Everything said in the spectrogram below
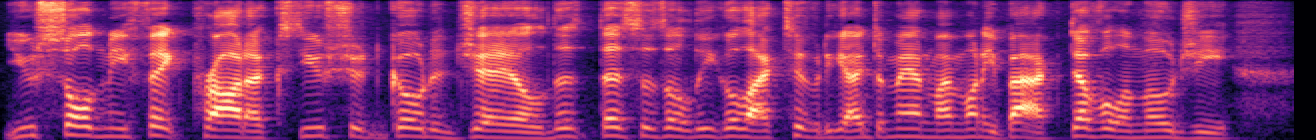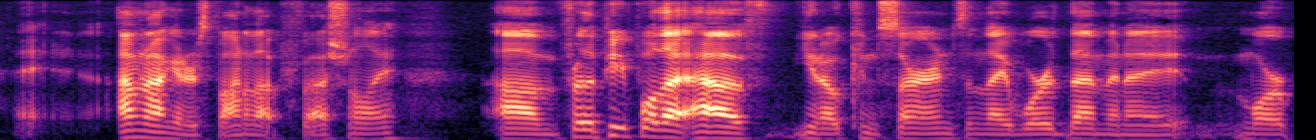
"You sold me fake products. You should go to jail. This this is illegal activity. I demand my money back." Devil emoji. I'm not gonna respond to that professionally. Um, for the people that have you know concerns and they word them in a more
